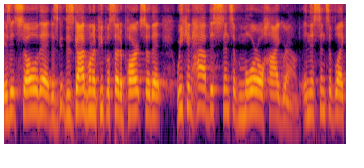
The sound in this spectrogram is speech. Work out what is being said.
Is it so that, does, does God want a people set apart so that we can have this sense of moral high ground and this sense of like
